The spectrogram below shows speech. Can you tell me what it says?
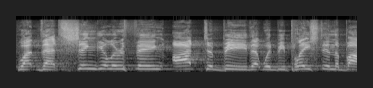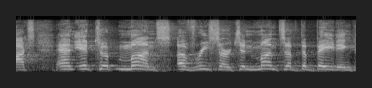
what that singular thing ought to be that would be placed in the box. And it took months of research and months of debating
